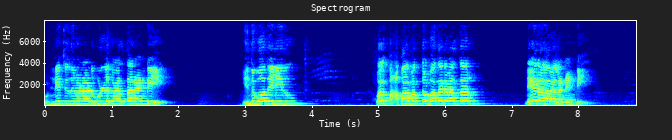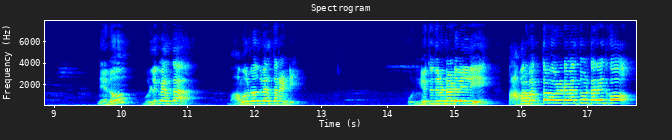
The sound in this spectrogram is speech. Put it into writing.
పుణ్యతిథుల నాడు గుళ్ళకి వెళ్తారండి. ఎందుకో తెలియదు వాళ్ళ పాపాలు మొత్తం పోతానే వెళ్తారు. నేను అలా వెళ్ళనండి. నేను గుళ్ళకి వెళ్తా. మామూలు రోజు వెళ్తానండి. పుణ్యతి నాడు వెళ్ళి పాపాల మొత్తం ఒకటి వెళ్తూ ఉంటారు ఎందుకో?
